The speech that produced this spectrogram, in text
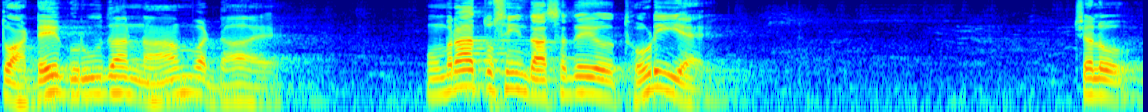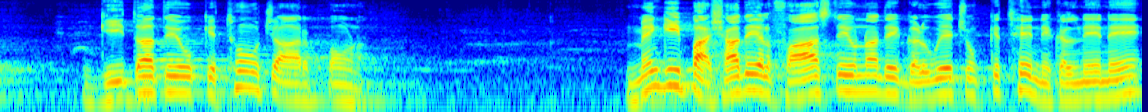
ਤੁਹਾਡੇ ਗੁਰੂ ਦਾ ਨਾਮ ਵੱਡਾ ਹੈ। ਉਮਰਾ ਤੁਸੀਂ ਦੱਸਦੇ ਹੋ ਥੋੜੀ ਹੈ। ਚਲੋ, ਗੀਤਾ ਤੇ ਉਹ ਕਿੱਥੋਂ ਉਚਾਰ ਪਾਉਣ? ਮਹਿੰਗੀ ਭਾਸ਼ਾ ਦੇ ਅਲਫਾਜ਼ ਤੇ ਉਹਨਾਂ ਦੇ ਗਲੂਏ ਚੋਂ ਕਿੱਥੇ ਨਿਕਲਨੇ ਨੇ?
